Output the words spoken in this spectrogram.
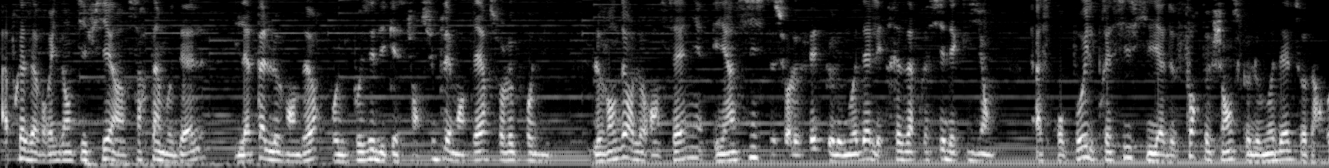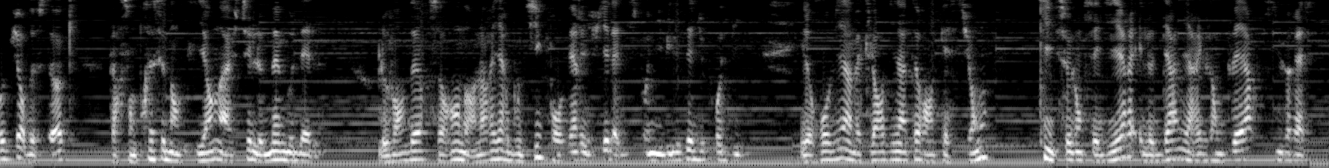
Après avoir identifié un certain modèle, il appelle le vendeur pour lui poser des questions supplémentaires sur le produit. Le vendeur le renseigne et insiste sur le fait que le modèle est très apprécié des clients. À ce propos, il précise qu'il y a de fortes chances que le modèle soit en rupture de stock car son précédent client a acheté le même modèle. Le vendeur se rend dans l'arrière-boutique pour vérifier la disponibilité du produit. Il revient avec l'ordinateur en question, qui, selon ses dires, est le dernier exemplaire qui lui reste.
